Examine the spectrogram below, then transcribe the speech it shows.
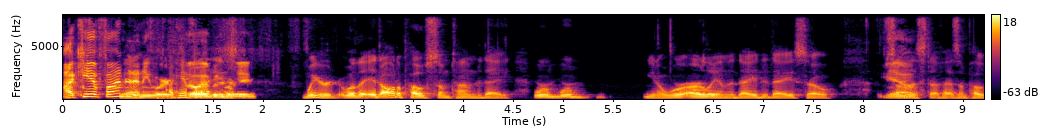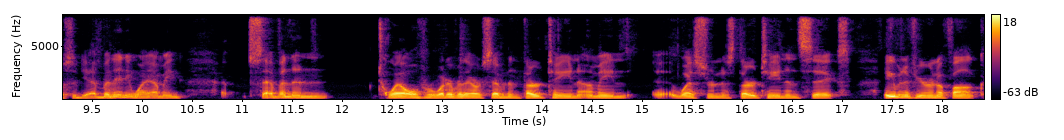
I can't find Yeah, it anywhere. I can't so find it Weird. Well, it ought to post sometime today. We're we're you know we're early in the day today, so some of the stuff hasn't posted yet. But anyway, I mean, seven and twelve or whatever they are, seven and thirteen. I mean, uh, Western is thirteen and six. Even if you're in a funk,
